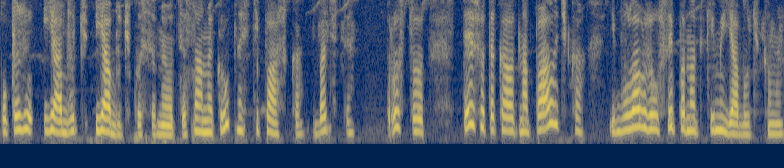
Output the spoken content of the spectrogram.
Покажу яблуч, яблучко саме, оце саме крупне стіпашка. Бачите? Просто теж отака одна паличка і була вже усипана такими яблучками.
